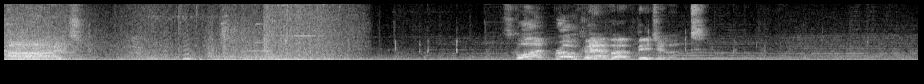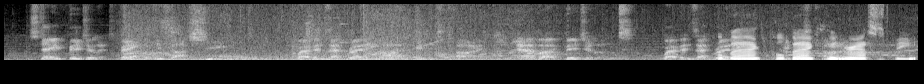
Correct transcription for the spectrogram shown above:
Charge! Squad broken! Ever vigilant. Stay vigilant. Faith is our shield. Weapons at ready. It is time. Ever vigilant. Weapons at Pull ready. Pull back, pull back, you're getting your asses beat.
